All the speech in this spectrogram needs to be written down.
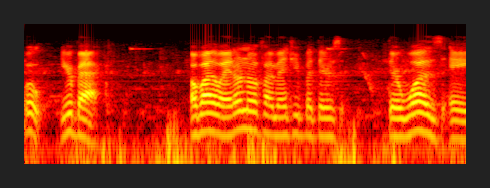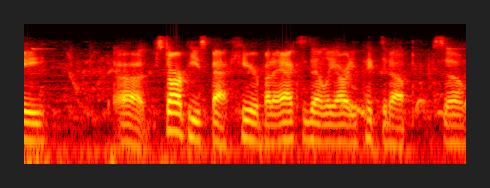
Whoa, you're back. Oh, by the way, I don't know if I mentioned, but there's there was a uh, star piece back here, but I accidentally already picked it up. So,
